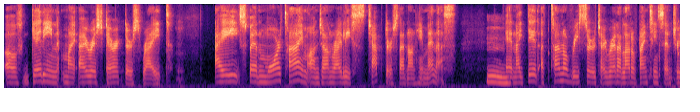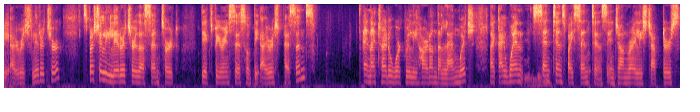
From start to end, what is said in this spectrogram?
of getting my Irish characters right, I spent more time on John Riley's chapters than on Ximena's. Mm. And I did a ton of research. I read a lot of 19th century Irish literature, especially literature that centered the experiences of the Irish peasants and I try to work really hard on the language. Like I went mm-hmm. sentence by sentence in John Riley's chapters,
